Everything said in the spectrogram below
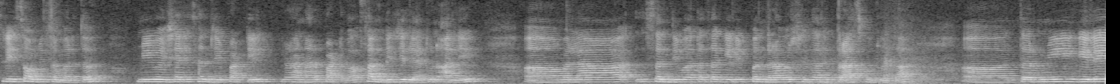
श्री स्वामी समर्थ. मी वैशाली संजय पाटील राहणार पाटगाव सांगली जिल्ह्यातून आले. मला संधिवाताचा गेले पंधरा वर्ष झाले त्रास होत होता. तर मी गेले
